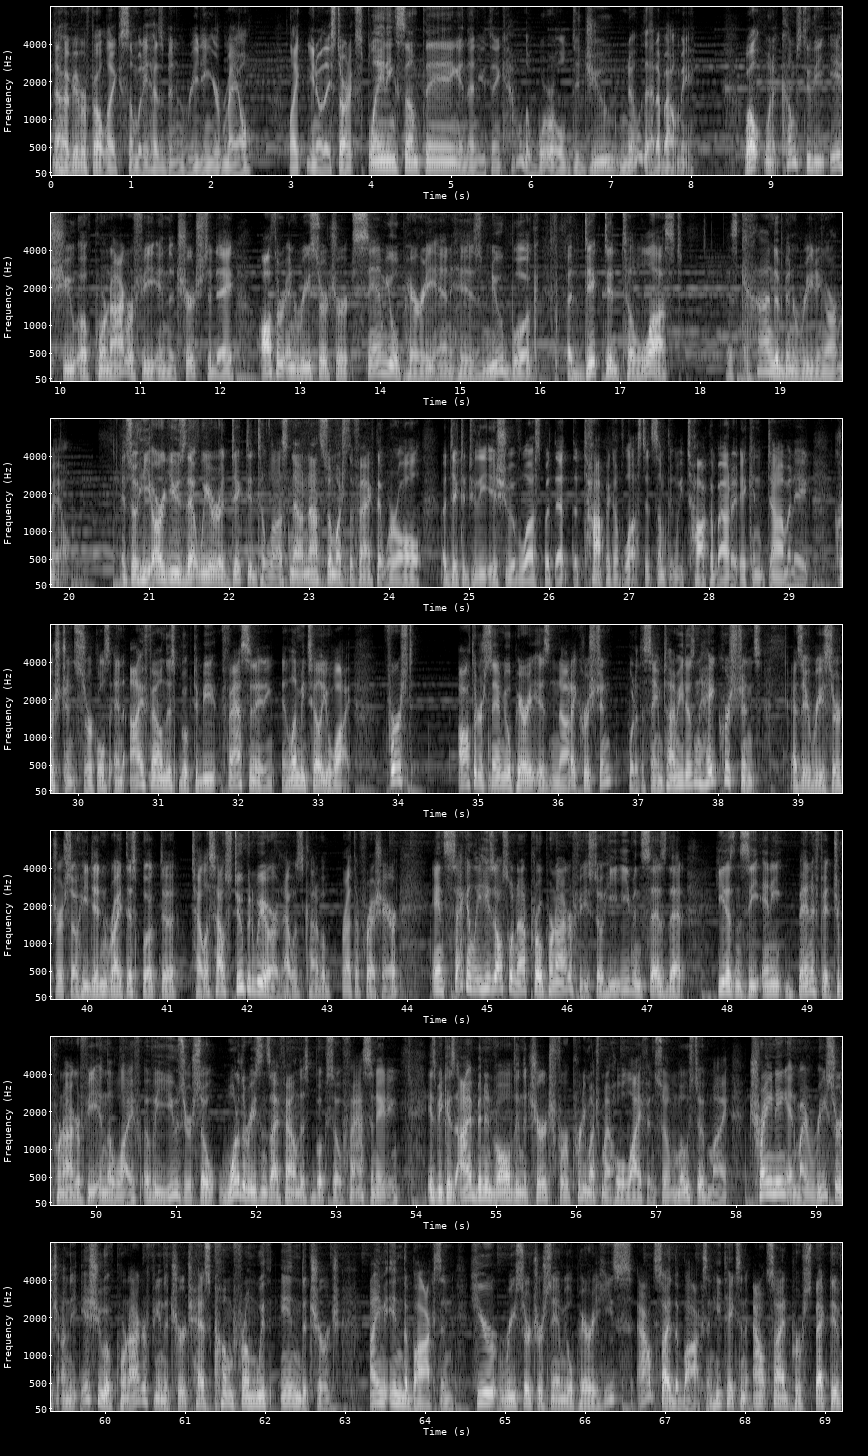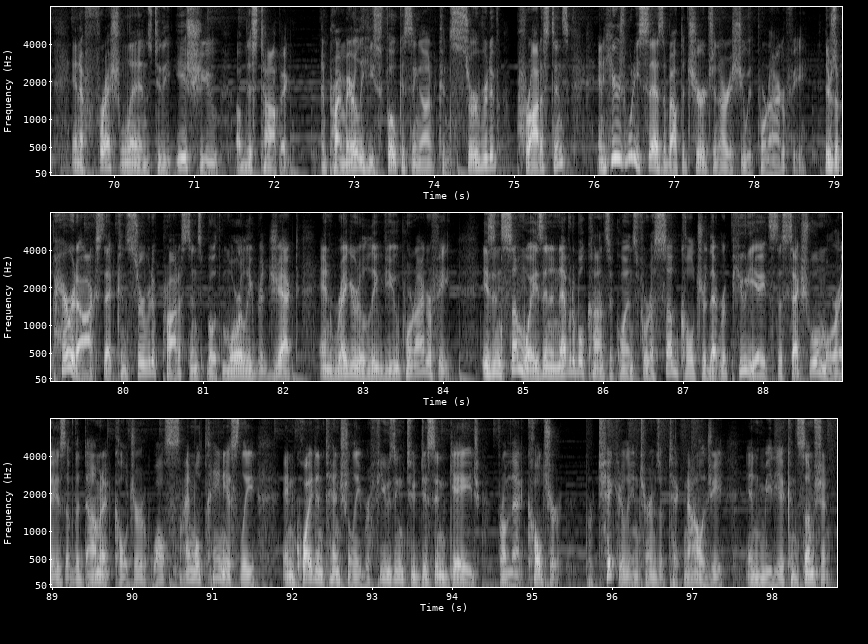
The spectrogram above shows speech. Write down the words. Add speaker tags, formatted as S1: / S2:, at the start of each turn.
S1: Now, have you ever felt like somebody has been reading your mail? Like, you know, they start explaining something and then you think, how in the world did you know that about me? Well, when it comes to the issue of pornography in the church today, author and researcher Samuel Perry and his new book, Addicted to Lust, has kind of been reading our mail. And so he argues that we are addicted to lust. Now, not so much the fact that we're all addicted to the issue of lust, but that the topic of lust, it's something we talk about it. It can dominate Christian circles. And I found this book to be fascinating. And let me tell you why. First, author Samuel Perry is not a Christian, but at the same time, he doesn't hate Christians as a researcher. So he didn't write this book to tell us how stupid we are. That was kind of a breath of fresh air. And secondly, he's also not pro pornography. So he even says that he doesn't see any benefit to pornography in the life of a user. So, one of the reasons I found this book so fascinating is because I've been involved in the church for pretty much my whole life. And so, most of my training and my research on the issue of pornography in the church has come from within the church. I'm in the box, and here, researcher Samuel Perry, he's outside the box, and he takes an outside perspective and a fresh lens to the issue of this topic. And primarily, he's focusing on conservative Protestants and here's what he says about the church and our issue with pornography. There's a paradox that conservative Protestants both morally reject and regularly view pornography is in some ways an inevitable consequence for a subculture that repudiates the sexual mores of the dominant culture while simultaneously and quite intentionally refusing to disengage from that culture, particularly in terms of technology and media consumption.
